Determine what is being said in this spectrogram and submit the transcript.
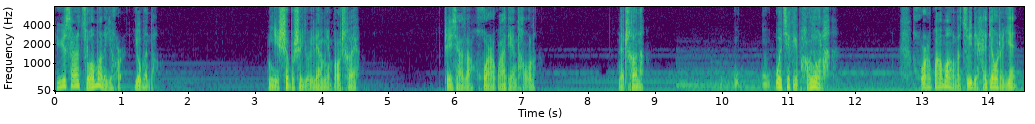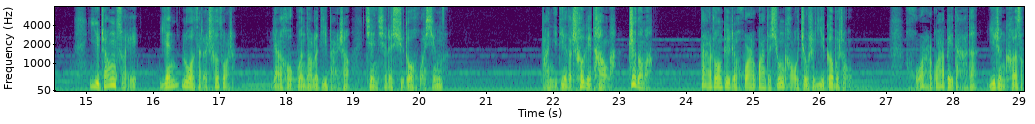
于三琢磨了一会儿，又问道：“你是不是有一辆面包车呀？”这下子胡二瓜点头了。那车呢？我我我借给朋友了。胡二瓜忘了嘴里还叼着烟，一张嘴，烟落在了车座上，然后滚到了地板上，溅起了许多火星子。把你爹的车给烫了，知道吗？大壮对着胡二瓜的胸口就是一胳膊肘，胡二瓜被打的一阵咳嗽。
